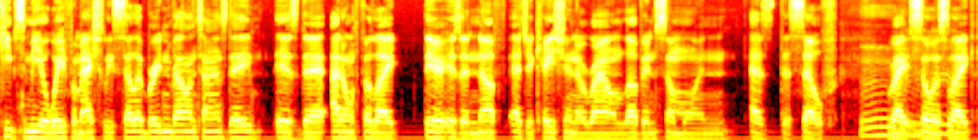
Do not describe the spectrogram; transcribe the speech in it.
keeps me away from actually celebrating Valentine's Day is that I don't feel like there is enough education around loving someone as the self, right? So it's like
